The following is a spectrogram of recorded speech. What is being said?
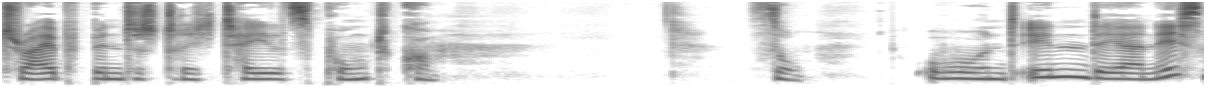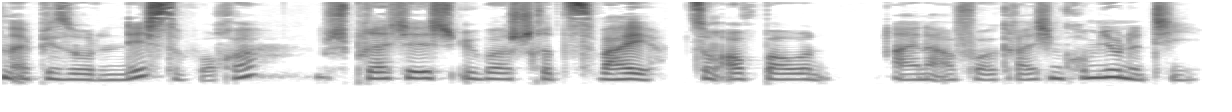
tribe-tales.com. So. Und in der nächsten Episode nächste Woche spreche ich über Schritt zwei zum Aufbau einer erfolgreichen Community.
